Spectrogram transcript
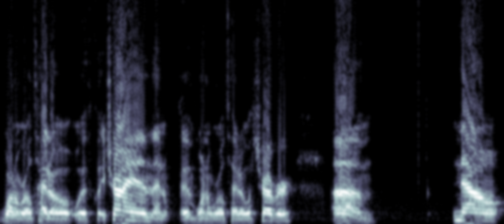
won a world title with Clay Tryan, then and won a world title with Trevor. Um, now,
